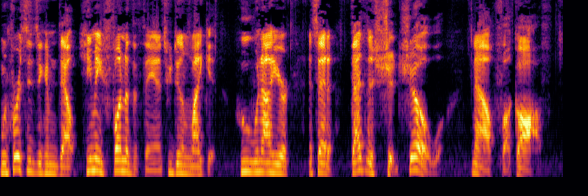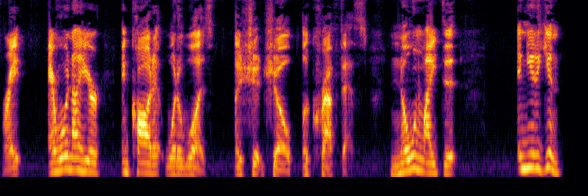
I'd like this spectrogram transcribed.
when first season came out, he made fun of the fans who didn't like it, who went out here and said, that's a shit show. Now, fuck off, right? Everyone out here and called it what it was, a shit show, a crap fest. No one liked it, and yet again,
